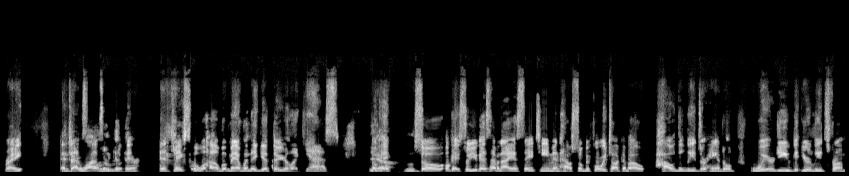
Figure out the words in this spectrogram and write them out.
right? And it that's, a while that's a, to get there. It, it takes a while, but man, when they get there, you're like, yes, yeah. Okay. So, okay. So you guys have an ISA team in house. So before we talk about how the leads are handled, where do you get your leads from?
